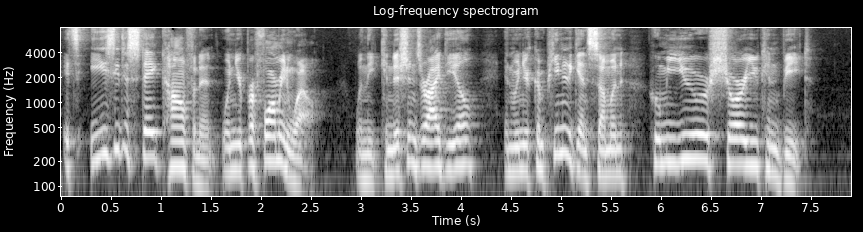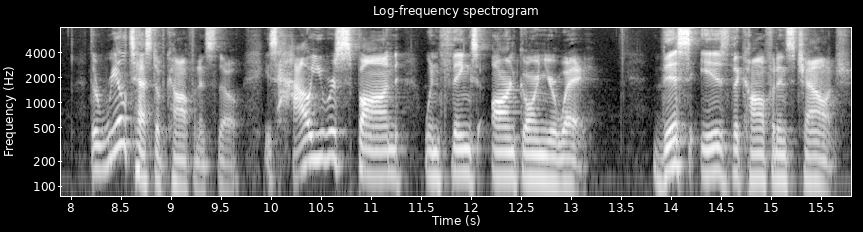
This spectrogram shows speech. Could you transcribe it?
It's easy to stay confident when you're performing well, when the conditions are ideal, and when you're competing against someone whom you're sure you can beat. The real test of confidence, though, is how you respond when things aren't going your way. This is the confidence challenge.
